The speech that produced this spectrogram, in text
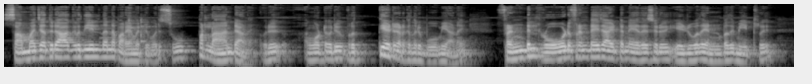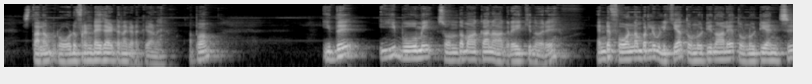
സമചതുരാകൃതിയിൽ തന്നെ പറയാൻ പറ്റും. ഒരു സൂപ്പർ ലാൻഡാണ് ഒരു അങ്ങോട്ട് ഒരു വൃത്തിയായിട്ട് കിടക്കുന്ന ഒരു ഭൂമിയാണ്. ഫ്രണ്ടിൽ റോഡ് ഫ്രണ്ടേജ് ആയിട്ട് തന്നെ ഏകദേശം ഒരു എഴുപത് എൺപത് മീറ്റർ സ്ഥലം റോഡ് ഫ്രണ്ടേജ് ആയിട്ട് തന്നെ കിടക്കുകയാണ്. അപ്പം ഇത് ഈ ഭൂമി സ്വന്തമാക്കാൻ ആഗ്രഹിക്കുന്നവർ എന്റെ ഫോൺ നമ്പറിൽ വിളിക്കുക തൊണ്ണൂറ്റി നാല് തൊണ്ണൂറ്റി അഞ്ച്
